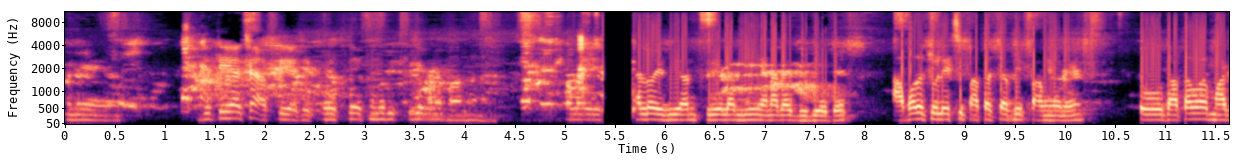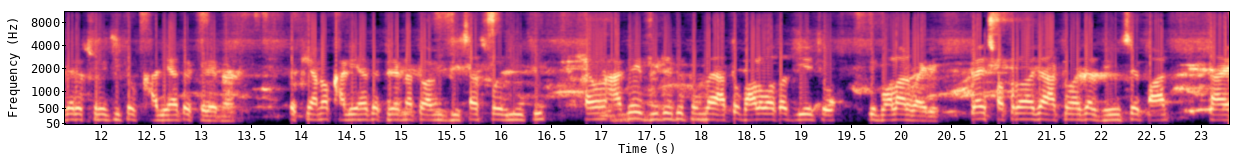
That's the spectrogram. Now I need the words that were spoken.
মানে যেতেই আছে, আসতেই আছে। কোনো দিক থেকে মানে বাধা না সবাই হ্যালো এভরিওয়ান ফিরে এলাম নিয়ে আনাদার ভিডিওতে আবারও চলে এসেছি পাতাচাপড়ি প্রাঙ্গনে তো দাতাবা মাজারে শুনেছি তো খালি হাতে ফেরে না। তো কেন খালি হাতে ফেরে না, তো আমি বিশ্বাস করে নিয়েছি। কারণ আগে ভিডিওতে তোমরা এত ভালোবাসা দিয়েছ যে বলার বাইরে। প্রায় সতেরো হাজার, আঠেরো হাজার ভিউসে পার। তাই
